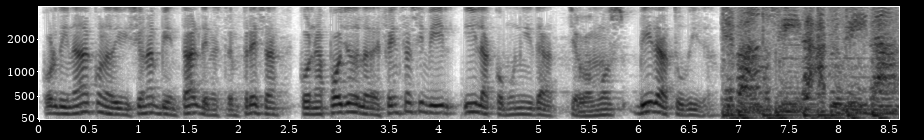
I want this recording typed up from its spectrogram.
coordinada con la División Ambiental de nuestra empresa, con apoyo de la Defensa Civil y la comunidad. Llevamos vida a tu vida. Llevamos vida a tu vida.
